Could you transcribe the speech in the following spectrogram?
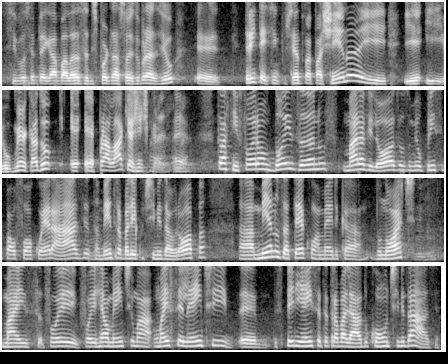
se você pegar a balança de exportações do Brasil, é, 35% vai para a China e, e, e, o mercado é, é para lá que a gente cresce. É, né? Então, assim, foram dois anos maravilhosos. O meu principal foco era a Ásia, uhum. também trabalhei com o time da Europa uh, menos até com a América do Norte, uhum. mas foi, foi realmente uma, uma excelente é, experiência ter trabalhado com o time da Ásia.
